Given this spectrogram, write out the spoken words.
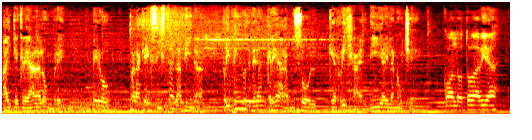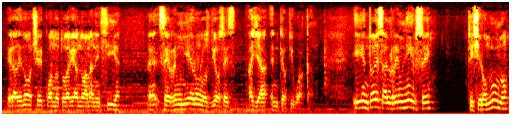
Hay que crear al hombre, pero para que exista la vida, primero deberán crear a un sol que rija el día y la noche. Cuando todavía era de noche, cuando todavía no amanecía, eh, se reunieron los dioses allá en Teotihuacán. Y entonces al reunirse, se hicieron uno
